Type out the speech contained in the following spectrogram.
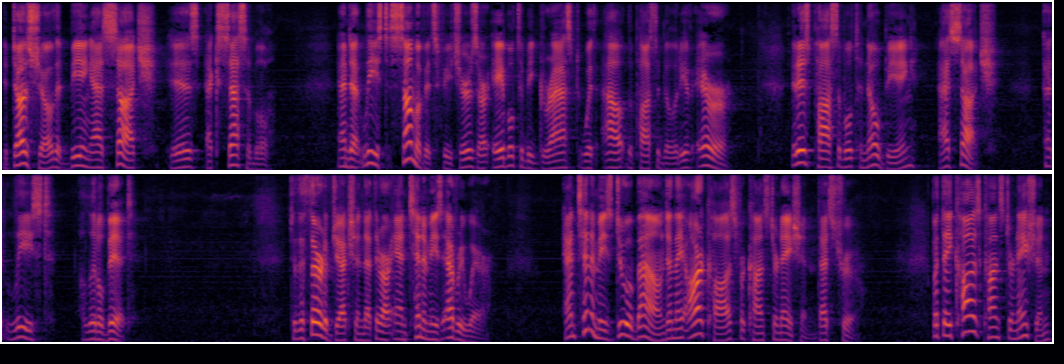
It does show that being as such is accessible, and at least some of its features are able to be grasped without the possibility of error. It is possible to know being as such, at least a little bit. To the third objection, that there are antinomies everywhere. Antinomies do abound, and they are cause for consternation. That's true. But they cause consternation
